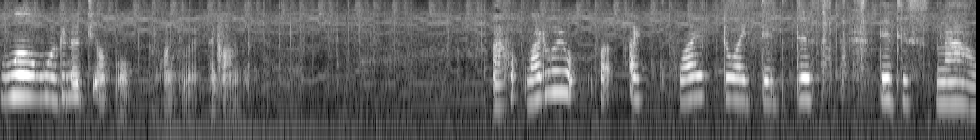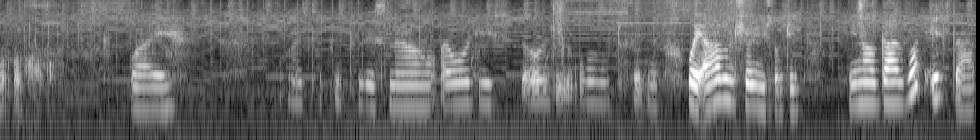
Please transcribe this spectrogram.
Whoa, we're gonna jump. I can't it. I can't. I, why do I? why- I why do I did this? Did this now? Why? Why did we do this now? I already showed you all the things. Wait, I haven't shown you something. You know, guys, what is that?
